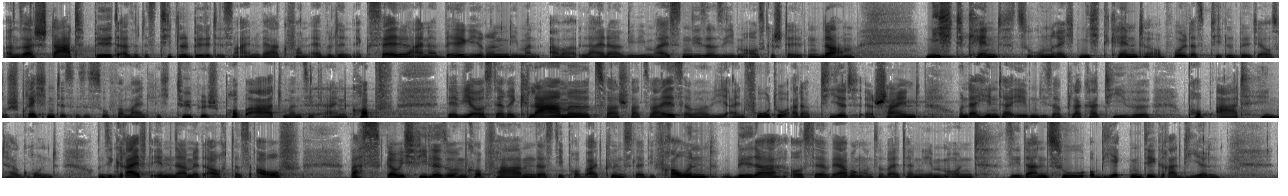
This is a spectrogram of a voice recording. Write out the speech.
Unser Startbild, also das Titelbild, ist ein Werk von Evelyn Excel, einer Belgierin, die man aber leider wie die meisten dieser sieben ausgestellten Damen nicht kennt, zu Unrecht nicht kennt, obwohl das Titelbild ja auch so sprechend ist. Es ist so vermeintlich typisch Pop-Art. Man sieht einen Kopf, der wie aus der Reklame, zwar schwarz-weiß, aber wie ein Foto adaptiert erscheint und dahinter eben dieser plakative Pop-Art-Hintergrund. Und sie greift eben damit auch das auf, was, glaube ich, viele so im Kopf haben, dass die Pop-Art-Künstler die Frauenbilder aus der Werbung und so weiter nehmen und sie dann zu Objekten degradieren.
